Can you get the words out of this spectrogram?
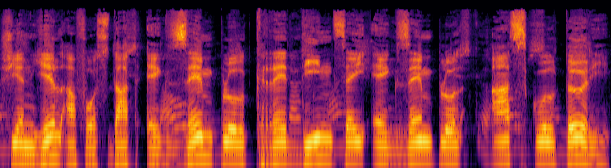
și în el a fost dat exemplul credinței, exemplul ascultării,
